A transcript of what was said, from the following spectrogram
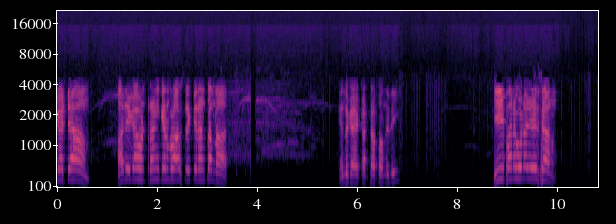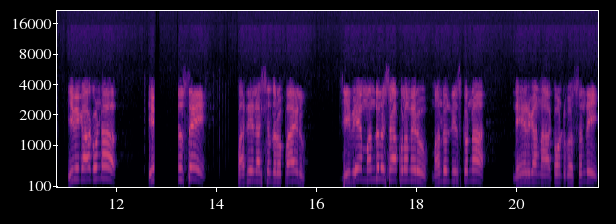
కట్టాం. అదిగా ట్రంక్ ఇన్ఫ్రాస్ట్రక్చర్ అంతా ఎందుక కట్ అవుతుంది ఇది? ఈ పని కూడా చేశాను. ఇవి కాకుండా చూస్తే పది లక్షల రూపాయలు. జీవే మందుల షాపులో మీరు మందులు తీసుకున్నా నేరుగా నా అకౌంట్కి వస్తుంది.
